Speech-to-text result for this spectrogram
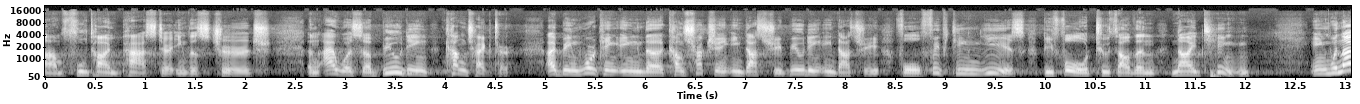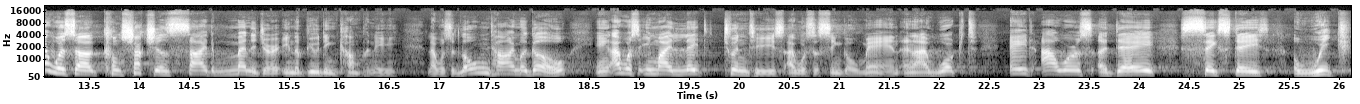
um, full time pastor in this church, and I was a building contractor. I've been working in the construction industry, building industry, for 15 years before 2019. And when I was a construction site manager in a building company, that was a long time ago, and I was in my late 20s. I was a single man, and I worked eight hours a day, six days a week.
